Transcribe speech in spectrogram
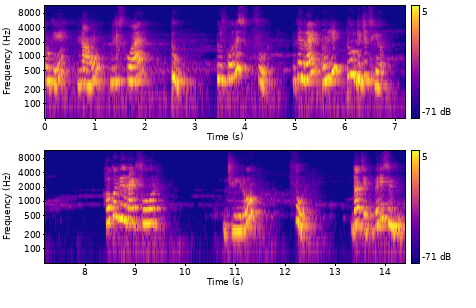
Okay, now we'll square 2. 2 square is 4. We can write only 2 digits here. How can we write 4? 0, 4. That's it, very simple.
